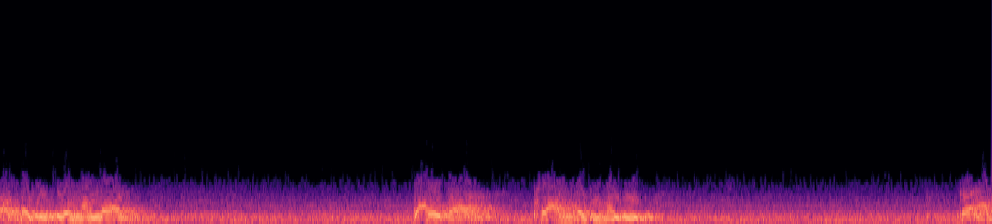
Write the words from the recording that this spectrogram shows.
ออกไปที่เสียงนั้นแล้ว ใจก็พล่านไปที่ไหนอีก ก็อาจ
